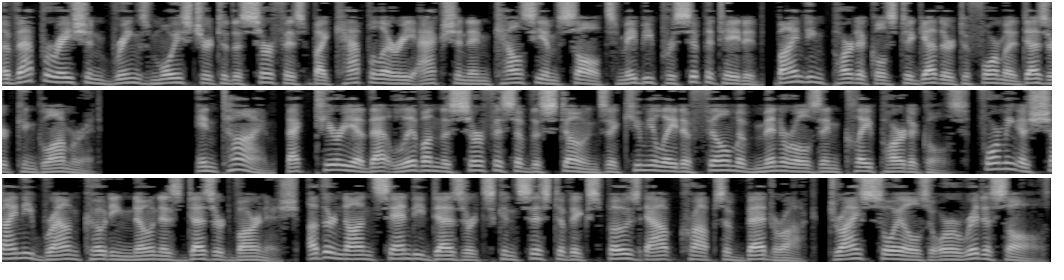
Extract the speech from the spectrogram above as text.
Evaporation brings moisture to the surface by capillary action and calcium salts may be precipitated, binding particles together to form a desert conglomerate. In time, bacteria that live on the surface of the stones accumulate a film of minerals and clay particles, forming a shiny brown coating known as desert varnish. Other non sandy deserts consist of exposed outcrops of bedrock, dry soils or aridisols,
